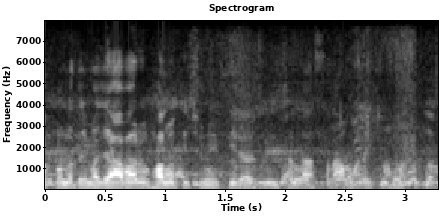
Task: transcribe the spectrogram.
আপনাদের মাঝে আবারও ভালো কিছু নিয়ে ফিরে আসব ইনশাল্লাহ আসসালামু আলাইকুম রহমতুল্লাহ।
